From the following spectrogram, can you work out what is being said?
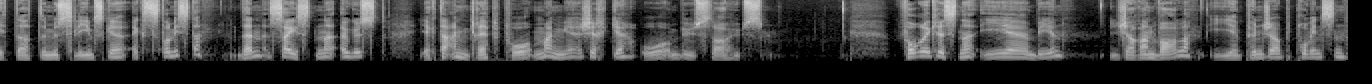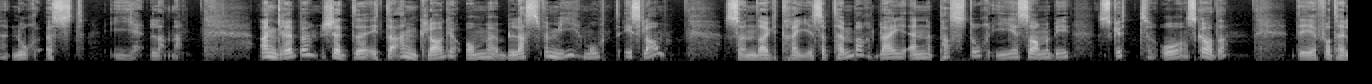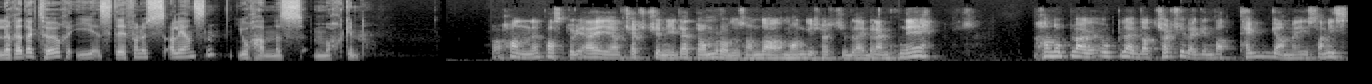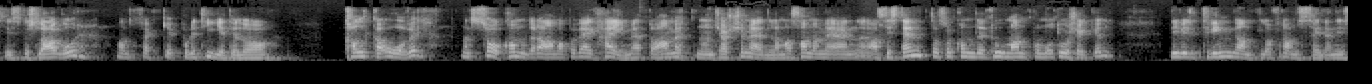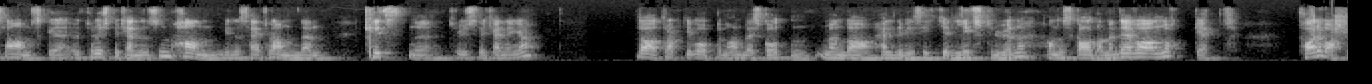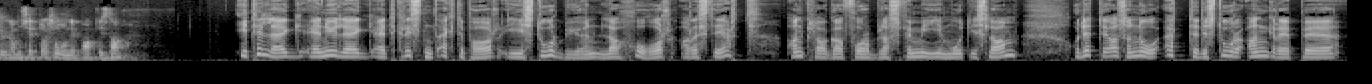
etter at muslimske ekstremister den 16. august gikk til angrep på mange kirker og bostadhus. For kristne i byen Jaranwala i Punjab-provinsen nordøst i landet. Angrepet skjedde etter anklage om blasfemi mot islam. Søndag 3. september ble en pastor i samme by skutt og skada. Det forteller redaktør i Stefanusalliansen, Johannes Morken. Han er pastor i ei av kirkene i dette området som da mange kirker ble brent ned. Han opplevde at kirkeveggen var tegga med islamistiske slagord. Han fikk politiet til å kalke over. Men så kom det da, han var på vei hjem etter å ha møtt noen kirkemedlemmer sammen med en assistent. Og så kom det to mann på motorsykkel de ville tvinge han til å framsi den islamske trosbekjennelsen. Han ville si fram den kristne trosbekjenninga. Da trakk de våpen, og han ble skutt, men da heldigvis ikke livstruende. Han er skada. Men det var nok et farevarsel om situasjonen i Pakistan. I tillegg er nylig et kristent ektepar i storbyen Lahore arrestert, anklaga for blasfemi mot islam. Og dette er altså nå etter det store angrepet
